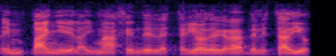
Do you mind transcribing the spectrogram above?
empañe la imagen del exterior del, del estadio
